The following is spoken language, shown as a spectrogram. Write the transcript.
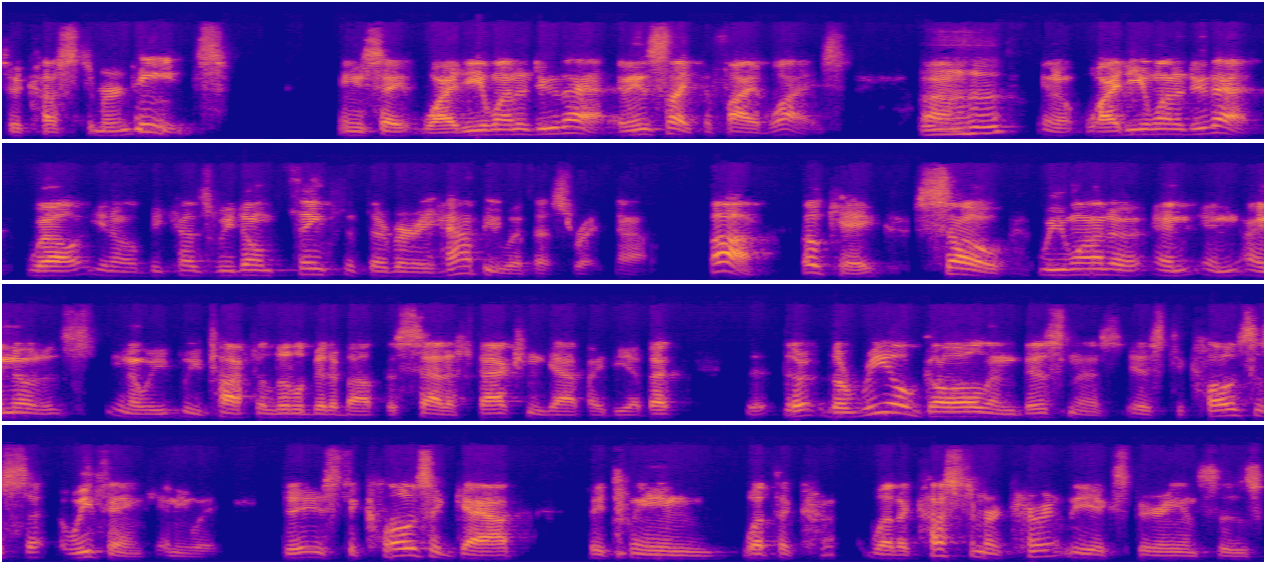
to customer needs. And you say, why do you want to do that? I mean, it's like the five whys. Um, mm-hmm. You know, why do you want to do that? Well, you know, because we don't think that they're very happy with us right now. Ah, okay. So we want to, and, and I noticed, you know, we, we talked a little bit about the satisfaction gap idea, but the, the real goal in business is to close the, we think anyway, is to close a gap between what the what a customer currently experiences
